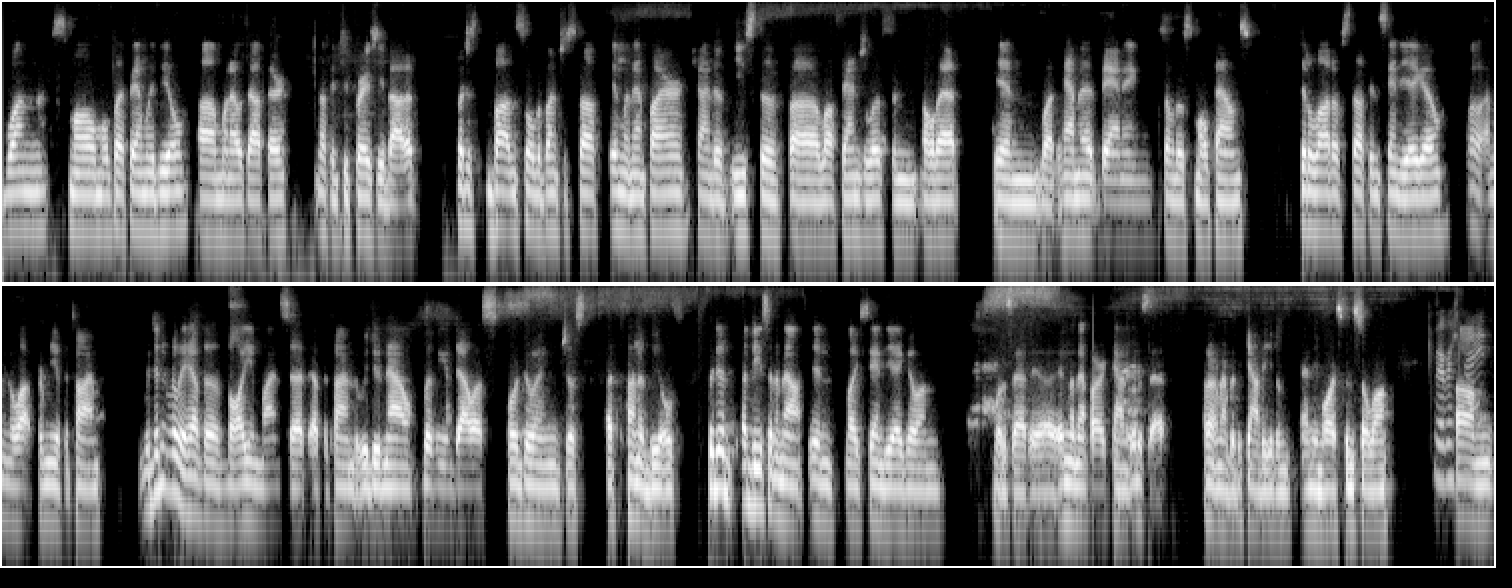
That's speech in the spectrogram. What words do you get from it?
one small multifamily deal um, when I was out there. Nothing too crazy about it, but just bought and sold a bunch of stuff. Inland Empire, kind of east of uh, Los Angeles and all that in what Hemet, Banning, some of those small towns did a lot of stuff in San Diego. Well, I mean, a lot for me at the time. We didn't really have the volume mindset at the time that we do now living in Dallas or doing just a ton of deals. We did a decent amount in like San Diego and what is that? Uh, Inland Empire County. What is that? I don't remember the county even anymore. It's been so long. Riverside? Um,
